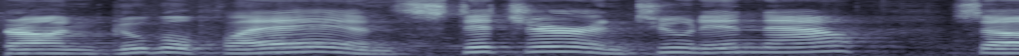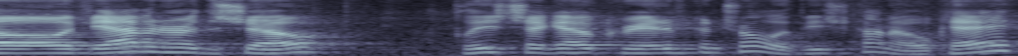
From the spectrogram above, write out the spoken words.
We're on Google Play and Stitcher and Tune In now. So if you haven't heard the show, please check out Creative Control with Vish Khanna, okay?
